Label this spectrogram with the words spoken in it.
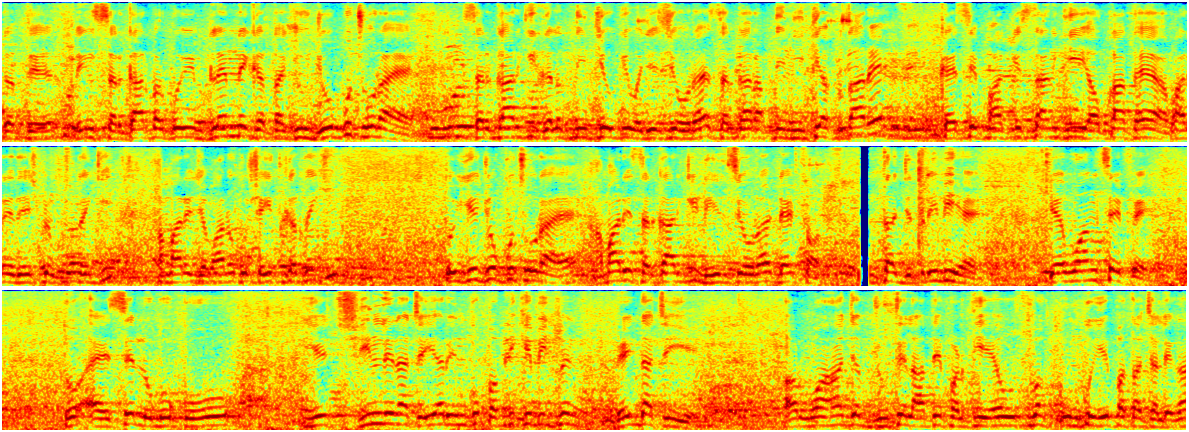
करते हैं। लेकिन सरकार पर कोई ब्लेम नहीं करता क्योंकि जो कुछ हो रहा है, सरकार की गलत नीतियों की वजह से हो रहा है। सरकार अपनी नीतियाँ सुधारे, कैसे पाकिस्तान की औकात है हमारे देश में घुसने की, हमारे जवानों को शहीद करने की। तो ये जो कुछ हो रहा है, हमारी सरकार की ढील से हो रहा है डेट्स ऑल जनता जितनी भी है, क्या वो अनसेफ है? तो ऐसे लोगों को ये छीन लेना चाहिए और इनको पब्लिक के बीच में भेजना चाहिए। और वहाँ जब जूते लाते पड़ती है, उस वक्त उनको ये पता चलेगा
